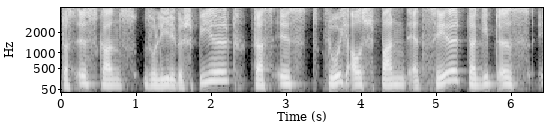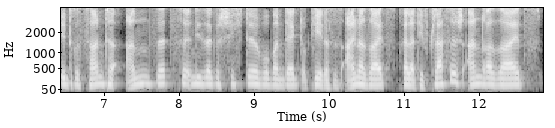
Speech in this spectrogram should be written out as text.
das ist ganz solide gespielt. Das ist durchaus spannend erzählt. Da gibt es interessante Ansätze in dieser Geschichte, wo man denkt, okay, das ist einerseits relativ klassisch, andererseits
